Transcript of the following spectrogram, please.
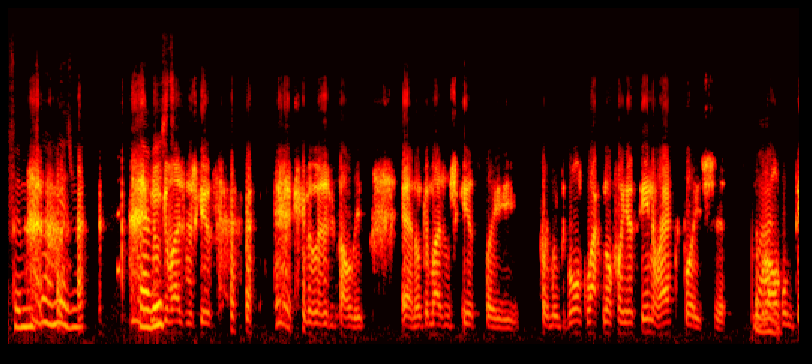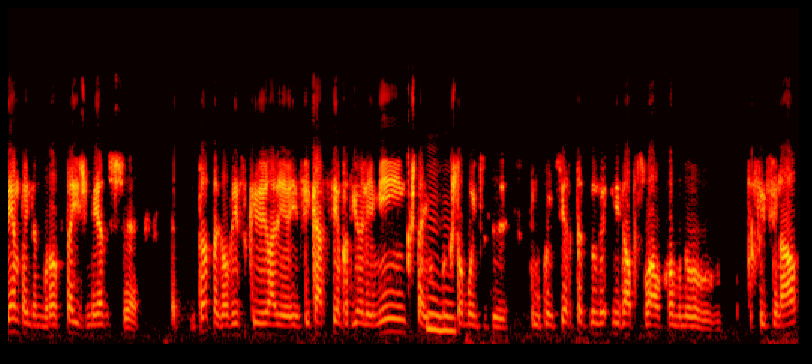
foi muito bom mesmo. nunca mais me esqueço. Ainda hoje lhe falo disso. É, nunca mais me esqueço, foi, foi muito bom. Claro que não foi assim, não é? Depois eh, demorou claro. algum tempo, ainda demorou seis meses. Eh, pronto, mas ele disse que olha, ficar sempre de olho em mim, gostei, uhum. gostou muito de, de me conhecer, tanto no nível pessoal como no profissional.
